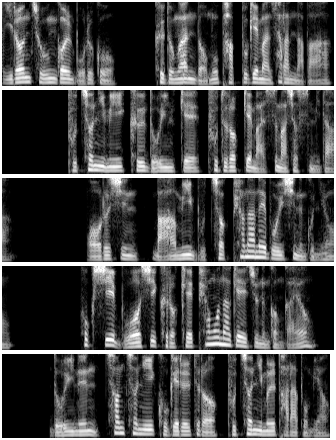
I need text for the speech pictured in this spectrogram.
이런 좋은 걸 모르고 그동안 너무 바쁘게만 살았나 봐. 부처님이 그 노인께 부드럽게 말씀하셨습니다. 어르신, 마음이 무척 편안해 보이시는군요. 혹시 무엇이 그렇게 평온하게 해주는 건가요? 노인은 천천히 고개를 들어 부처님을 바라보며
